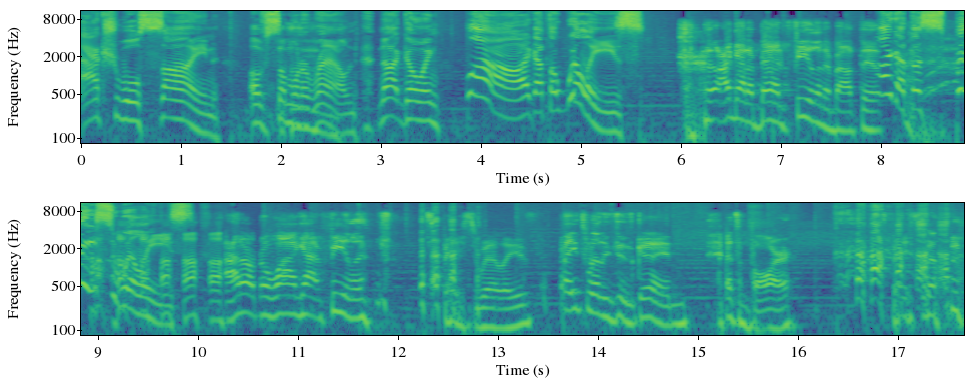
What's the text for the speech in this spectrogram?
actual sign of someone mm. around, not going, "Wow, I got the willies. I got a bad feeling about this. I got the space willies." I don't know why I got feelings. Space Willies. Space Willies is good. That's a bar. Space Willies.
